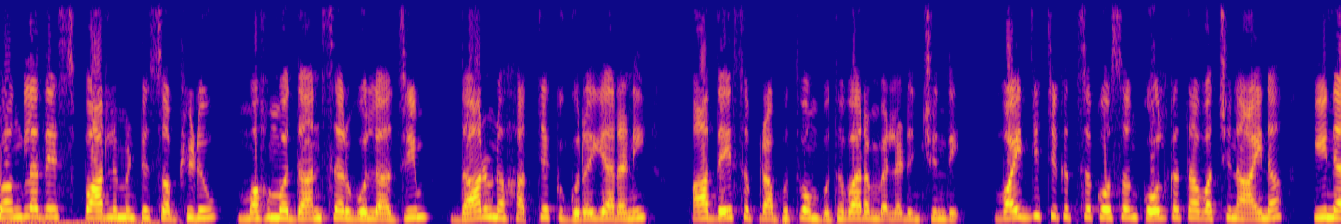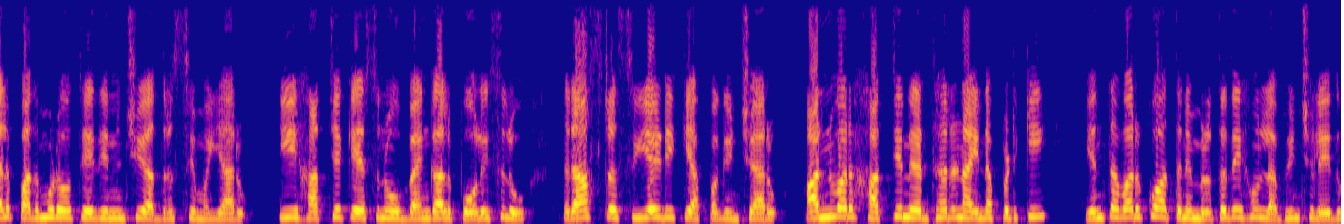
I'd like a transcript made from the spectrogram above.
బంగ్లాదేశ్ పార్లమెంటు సభ్యుడు మహమ్మద్ అన్సర్ ఉల్ అజీం దారుణ హత్యకు గురయ్యారని ఆ దేశ ప్రభుత్వం బుధవారం వెల్లడించింది. వైద్య చికిత్స కోసం కోల్కతా వచ్చిన ఆయన ఈ నెల పదమూడవ తేదీ నుంచి అదృశ్యమయ్యారు. ఈ హత్య కేసును బెంగాల్ పోలీసులు రాష్ట్ర సీఐడీకి అప్పగించారు. అన్వర్ హత్య నిర్ధారణ అయినప్పటికీ ఇంతవరకు అతని మృతదేహం లభించలేదు.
